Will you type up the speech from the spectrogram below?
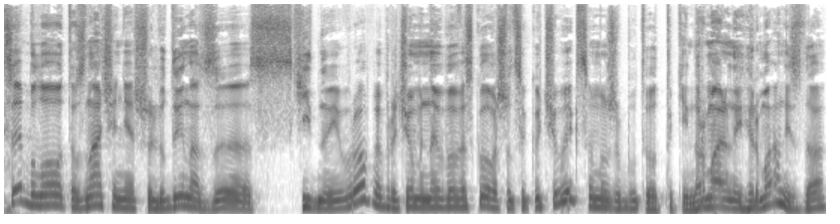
це було от означення, що людина з Східної Європи, причому не обов'язково, що це кочовик, це може бути от такий нормальний германець, да?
